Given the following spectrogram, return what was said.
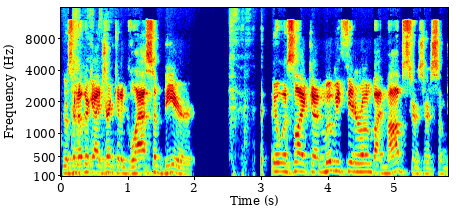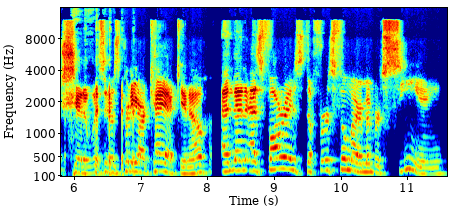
There was another guy drinking a glass of beer. It was like a movie theater owned by mobsters or some shit. It was it was pretty archaic, you know. And then as far as the first film I remember seeing,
